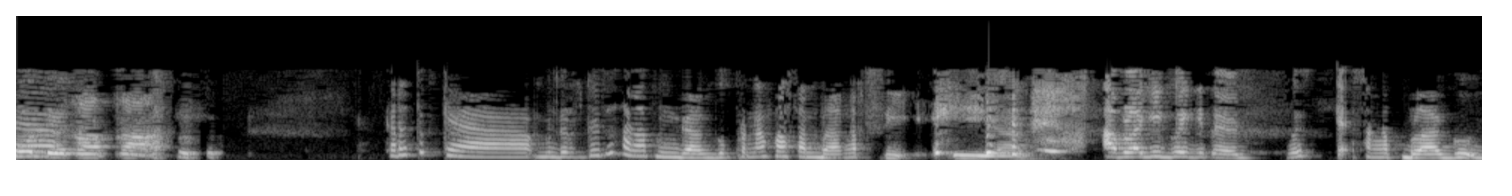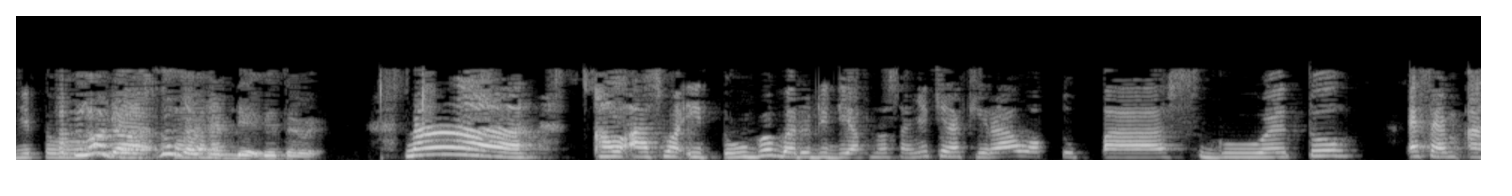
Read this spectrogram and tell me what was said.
kayak- deh kakak karena tuh kayak menurut gue itu sangat mengganggu pernafasan banget sih. iya Apalagi gue gitu ya, gue kayak sangat belagu gitu. tapi lo ada asma nggak sangat- ND btw Nah, kalau asma itu gue baru didiagnosanya kira-kira waktu pas gue tuh SMA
